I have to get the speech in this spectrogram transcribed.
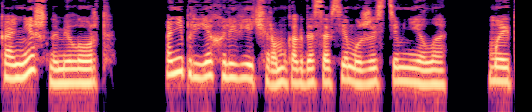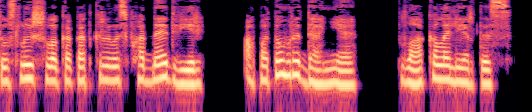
«Конечно, милорд». Они приехали вечером, когда совсем уже стемнело. Мэйд услышала, как открылась входная дверь, а потом рыдание. Плакала Лердес.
